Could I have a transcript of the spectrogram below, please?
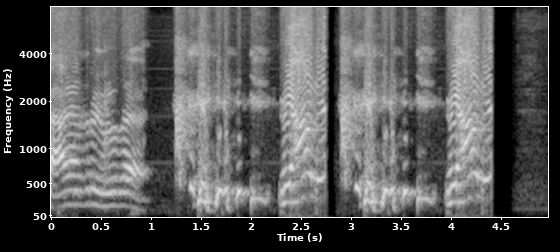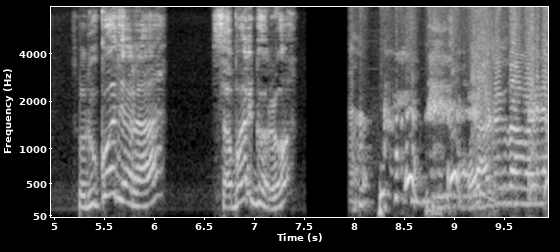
ನಾಳೆ ಆದ್ರೂ ಹೇಳುದ. ಯಾವ ಯಾವ ರುಕೋ ಜರಾ ನಾಟಕದಾಗ ಮಾಡಿದ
